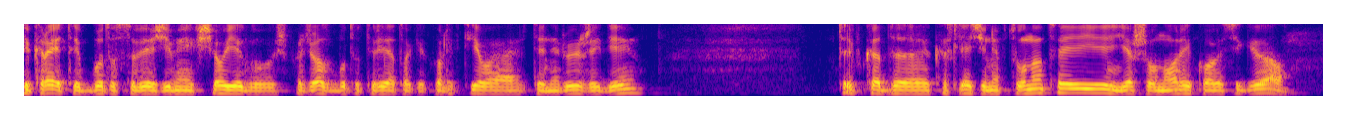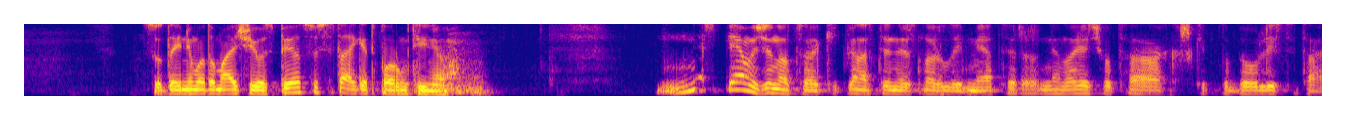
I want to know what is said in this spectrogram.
tikrai tai būtų stovėję žymiai anksčiau, jeigu iš pradžios būtų turėję tokį kolektyvą ir trenerių ir žaidėjų. Taip kad kas liečia Neptūną, tai jie šaunoliai kovėsi iki gal. Su Dainimu Domaičiu jau spėjot susitaikyti po rungtynių? Nespėjom, žinot, kiekvienas treneris nori laimėti ir nenorėčiau tą kažkaip labiau lysti tą.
